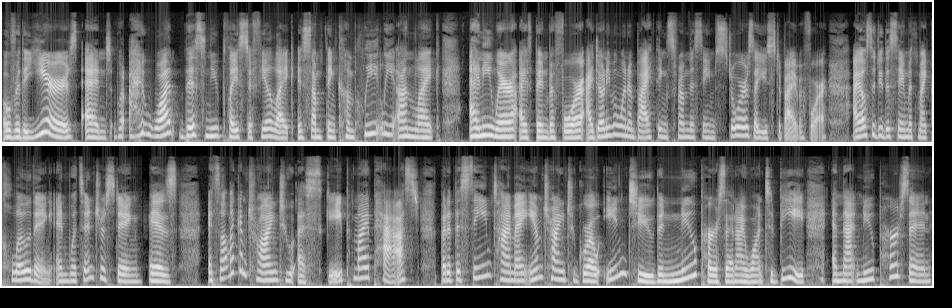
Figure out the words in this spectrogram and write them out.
over the years and what I want this new place to feel like is something completely unlike anywhere I've been before. I don't even want to buy things from the same stores I used to buy before. I also do the same with my clothing and what's interesting is it's not like I'm trying to escape my past, but at the same time I am trying to grow into the new person I want to be and that new person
